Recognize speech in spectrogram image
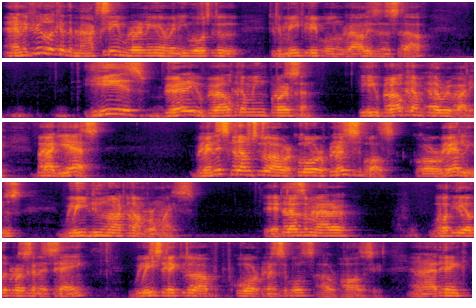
And if you look at the Maxime Bernier when he goes to to meet people in rallies and stuff, he is very welcoming person. He welcome everybody. But yes, when it comes to our core principles, core values, we do not compromise. It doesn't matter what the other person is saying. We stick to our core principles, our policies. And I think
